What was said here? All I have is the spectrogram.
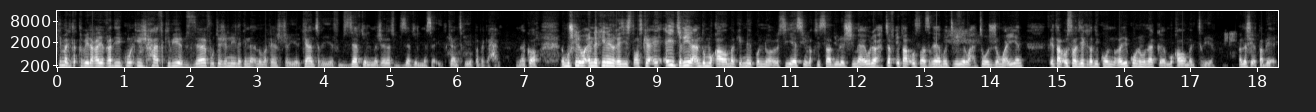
كما قلت قبيلة غادي يكون إجحاف كبير بزاف وتجني لكن انه ما كانش تغيير. كان تغيير في بزاف ديال المجالات وبزاف ديال المسائل. كان تغيير بطبيعة الحال. d'accord المشكل هو أن كاين résistance اي تغيير عنده مقاومة كما يكون نوع سياسي ولا اقتصادي ولا اجتماعي ولا حتى في إطار أسرة صغيرة بغيت تغير واحد التوجه معين في إطار الاسره ديالك غادي يكون غادي يكون هناك مقاومة للتغيير. هذا شيء طبيعي.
